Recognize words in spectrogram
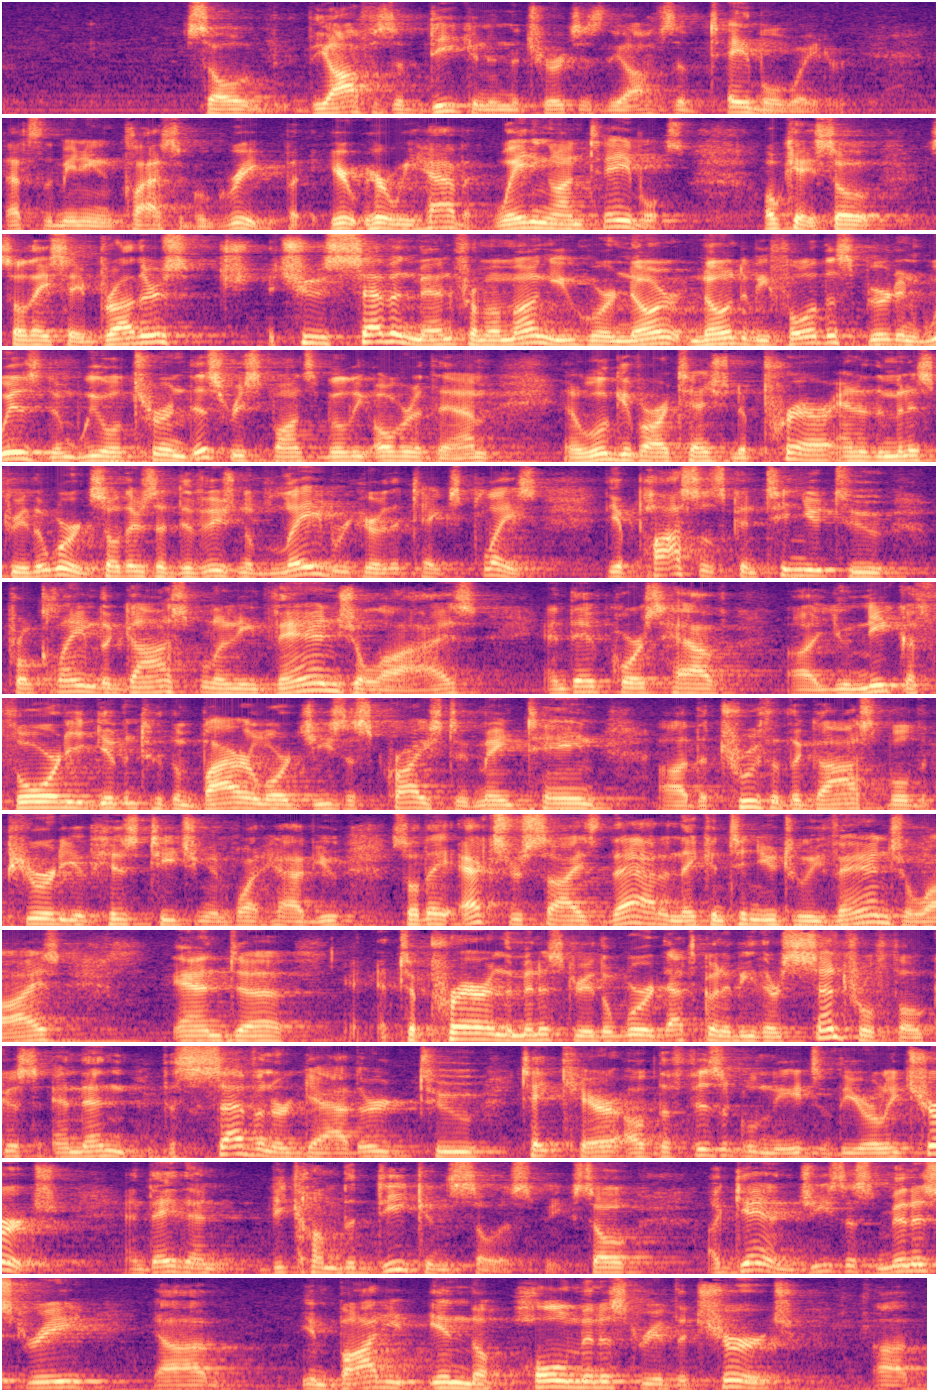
So the office of deacon in the church is the office of table waiter. That's the meaning in classical Greek. But here, here we have it, waiting on tables. Okay, so, so they say, Brothers, ch- choose seven men from among you who are known, known to be full of the Spirit and wisdom. We will turn this responsibility over to them, and we'll give our attention to prayer and to the ministry of the word. So there's a division of labor here that takes place. The apostles continue to proclaim the gospel and evangelize, and they, of course, have uh, unique authority given to them by our Lord Jesus Christ to maintain uh, the truth of the gospel, the purity of his teaching, and what have you. So they exercise that and they continue to evangelize. And uh, to prayer and the ministry of the word, that's going to be their central focus. And then the seven are gathered to take care of the physical needs of the early church. And they then become the deacons, so to speak. So again, Jesus' ministry uh, embodied in the whole ministry of the church uh,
